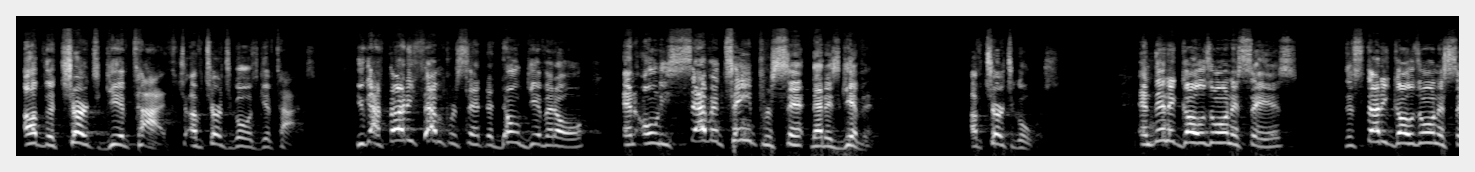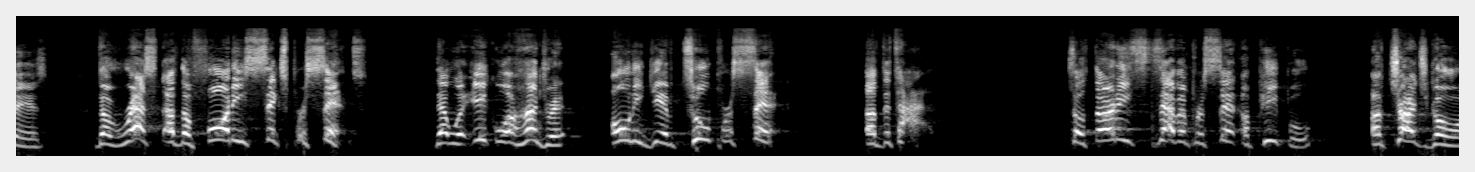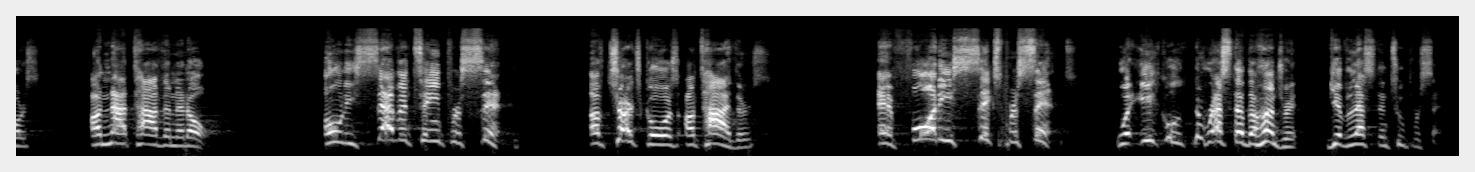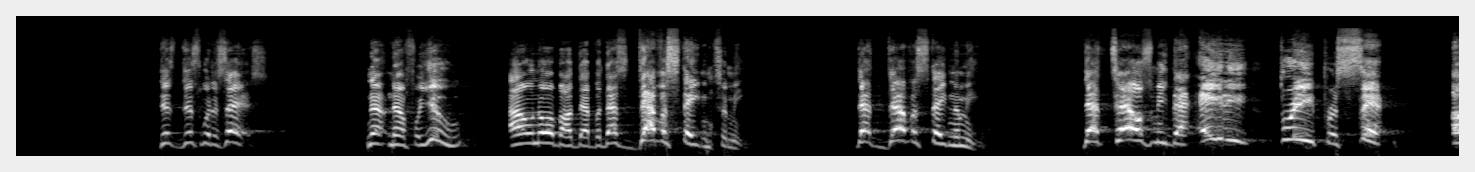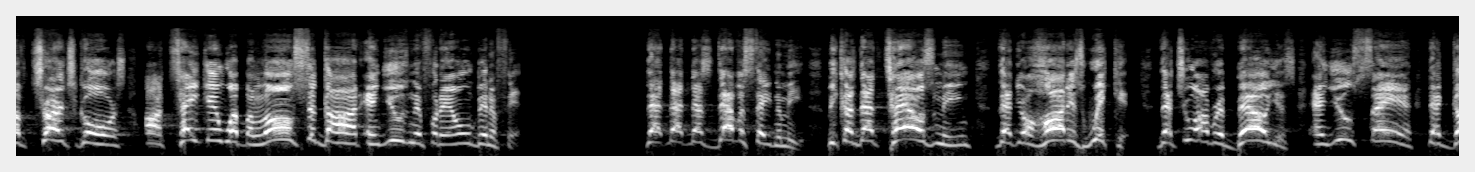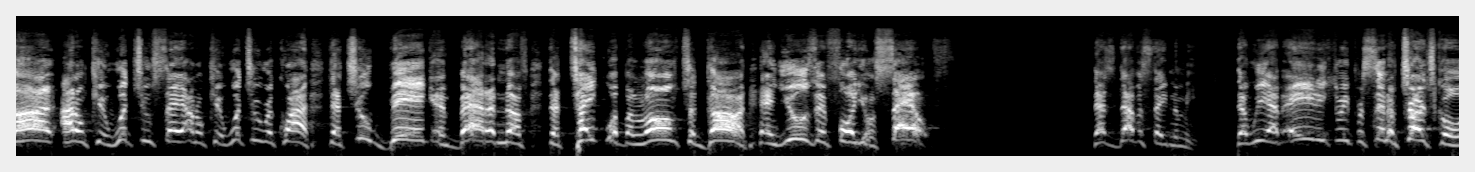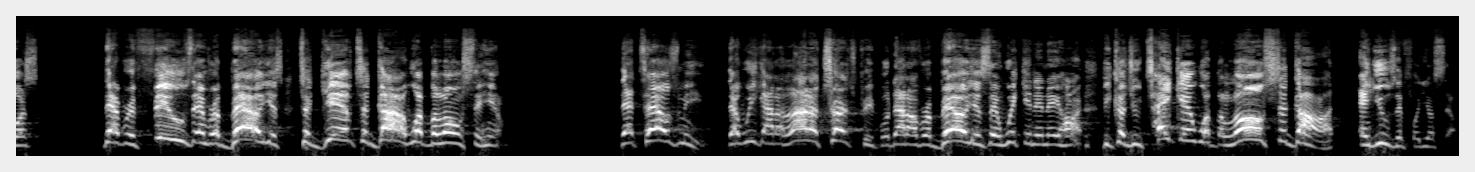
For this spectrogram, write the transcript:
of the church give tithes, of churchgoers give tithes. You got 37% that don't give at all, and only 17% that is given of churchgoers. And then it goes on and says the study goes on and says the rest of the 46% that will equal 100 only give 2% of the tithe. So 37% of people, of churchgoers, are not tithing at all. Only 17% of churchgoers are tithers, and 46% will equal the rest of the 100 give less than 2%. This, this what it says. Now, now for you, I don't know about that, but that's devastating to me. That's devastating to me. That tells me that 83% of churchgoers are taking what belongs to God and using it for their own benefit. That, that, that's devastating to me because that tells me that your heart is wicked, that you are rebellious, and you saying that God, I don't care what you say, I don't care what you require, that you big and bad enough to take what belongs to God and use it for yourself. That's devastating to me. That we have 83% of churchgoers that refuse and rebellious to give to God what belongs to Him. That tells me that we got a lot of church people that are rebellious and wicked in their heart because you take in what belongs to God and use it for yourself.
